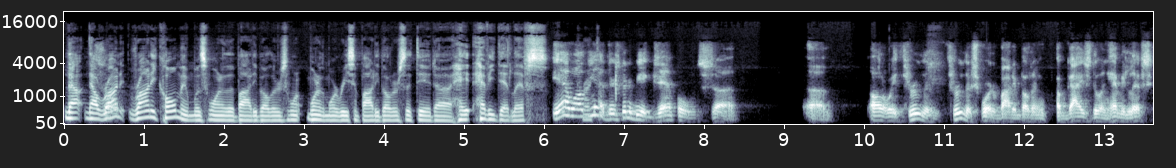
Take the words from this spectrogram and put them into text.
now, now so, Ronnie, Ronnie Coleman was one of the bodybuilders, one, one of the more recent bodybuilders that did uh, he, heavy deadlifts. Yeah, well, correct? yeah. There's going to be examples uh, uh, all the way through the through the sport of bodybuilding of guys doing heavy lifts,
